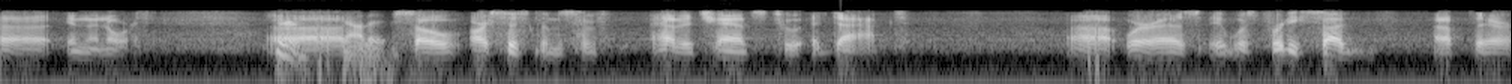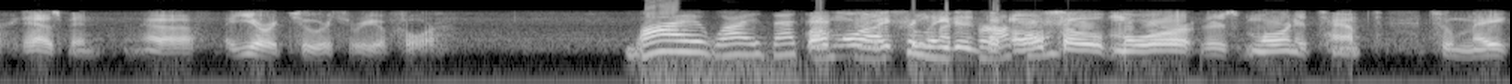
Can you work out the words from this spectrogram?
uh, in the north. Sure, uh, got it. So our systems have had a chance to adapt, uh, whereas it was pretty sudden up there. It has been, uh, a year or two or three or four. Why? Why is that? Well, more isolated, but also more. There's more an attempt to make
